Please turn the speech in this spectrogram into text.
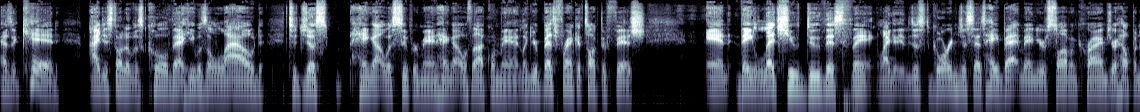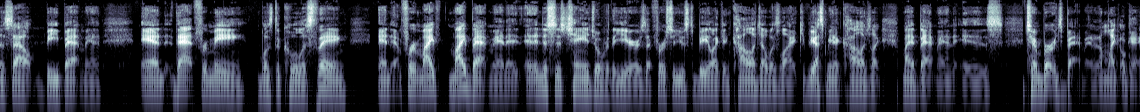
As a kid, I just thought it was cool that he was allowed to just hang out with Superman, hang out with Aquaman. Like your best friend could talk to fish and they let you do this thing. Like just Gordon just says, "Hey, Batman, you're solving crimes. You're helping us out. Be Batman." And that for me was the coolest thing. And for my my Batman, and, and this has changed over the years. At first, it used to be like in college, I was like, if you ask me in college, like my Batman is Tim Burton's Batman, and I'm like, okay.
